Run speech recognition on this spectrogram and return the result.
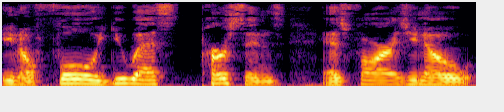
you know, full U.S. persons as far as, you know,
